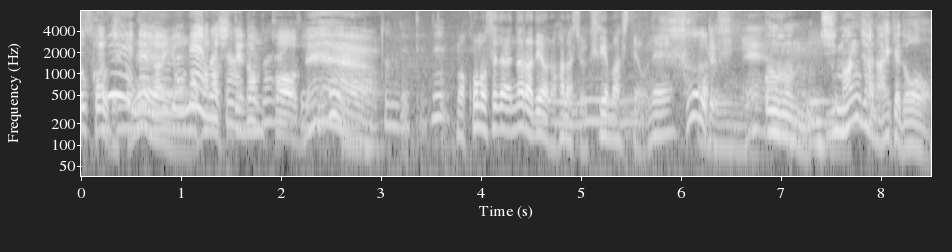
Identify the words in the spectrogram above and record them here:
う感じのねね内容の話でなんかねね。飛んでてね。まあ、この世代ならではの話を聞けましたよね。そうですね。うん、自慢じゃないけど、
